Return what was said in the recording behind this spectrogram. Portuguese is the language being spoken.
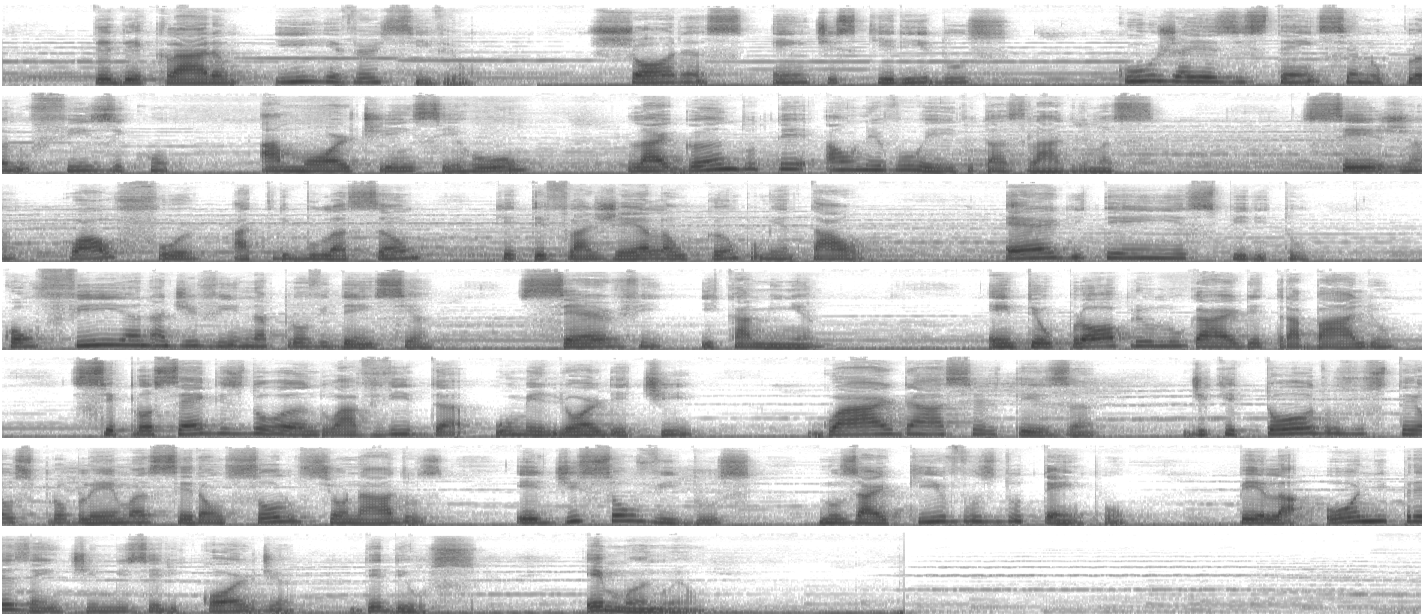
te declaram irreversível. Choras entes queridos, cuja existência no plano físico a morte encerrou, largando-te ao nevoeiro das lágrimas. Seja qual for a tribulação que te flagela o campo mental, ergue-te em espírito, confia na divina providência, serve e caminha. Em teu próprio lugar de trabalho, se prossegues doando à vida o melhor de ti, guarda a certeza de que todos os teus problemas serão solucionados e dissolvidos nos arquivos do tempo pela onipresente misericórdia de Deus. Emmanuel.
